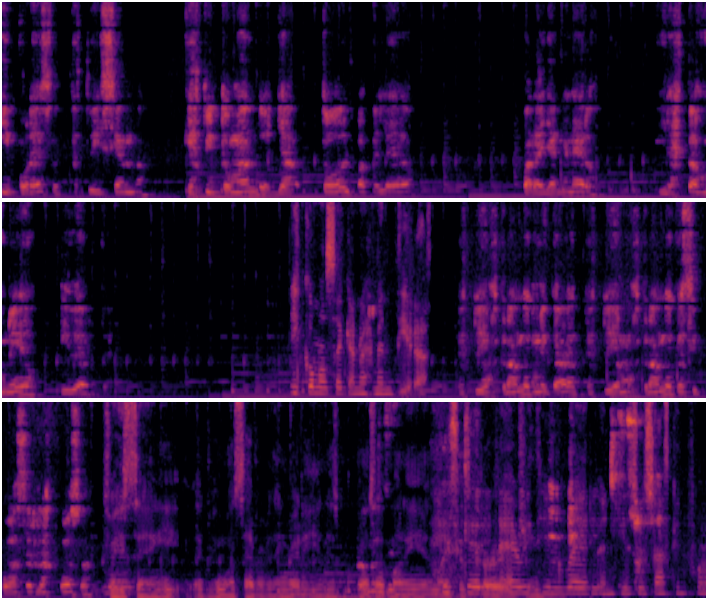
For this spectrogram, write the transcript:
y por eso te estoy diciendo que estoy tomando ya todo el papeleo para allá en enero ir a Estados Unidos y verte. ¿Y cómo sé que no es mentira? Te estoy mostrando con mi cara, te estoy demostrando que si puedo hacer las cosas. So he's saying he like he wants to have everything ready and he wants to have money and like He's his getting courage. everything And ready and he's just asking for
